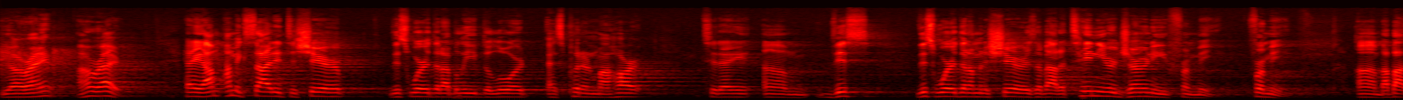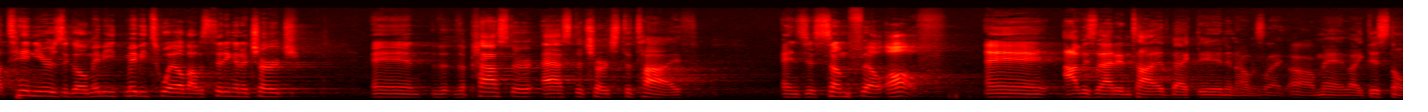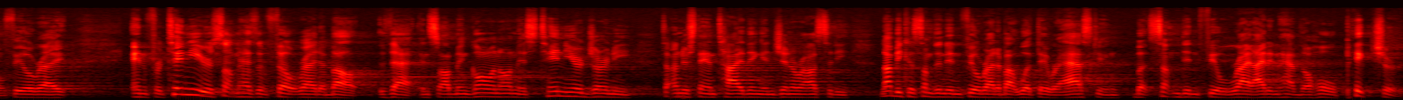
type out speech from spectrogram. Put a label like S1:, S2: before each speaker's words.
S1: You all right? All right. Hey, I'm, I'm excited to share this word that I believe the Lord has put in my heart today. Um, this, this word that I'm going to share is about a 10 year journey from me, for me. Um, about 10 years ago, maybe, maybe 12, I was sitting in a church and the, the pastor asked the church to tithe, and just some fell off. And obviously, I didn't tithe back then, and I was like, oh man, like this don't feel right. And for 10 years, something hasn't felt right about that. And so I've been going on this 10 year journey to understand tithing and generosity, not because something didn't feel right about what they were asking, but something didn't feel right. I didn't have the whole picture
